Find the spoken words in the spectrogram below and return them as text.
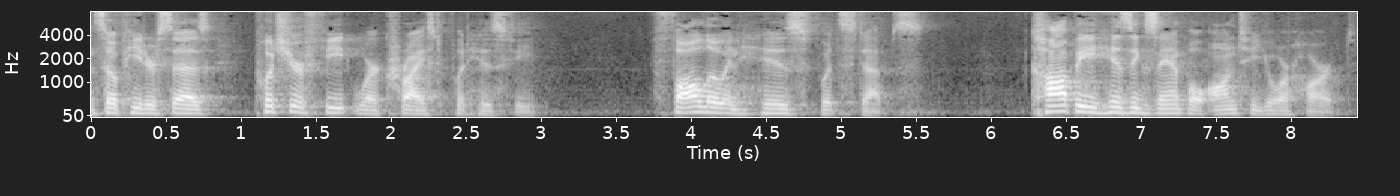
And so Peter says, Put your feet where Christ put his feet. Follow in his footsteps. Copy his example onto your heart.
